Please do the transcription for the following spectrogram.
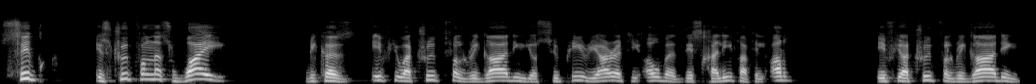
صدق is truthfulness why because if you are truthful regarding your superiority over this Khalifa fil ard if you are truthful regarding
